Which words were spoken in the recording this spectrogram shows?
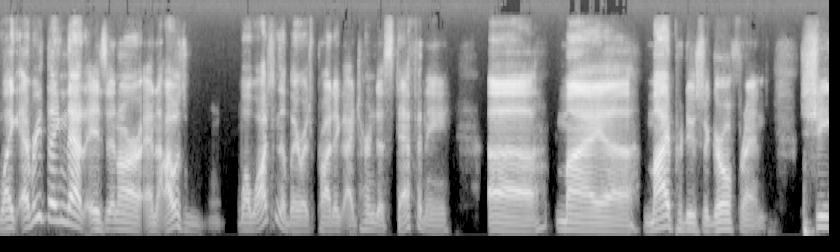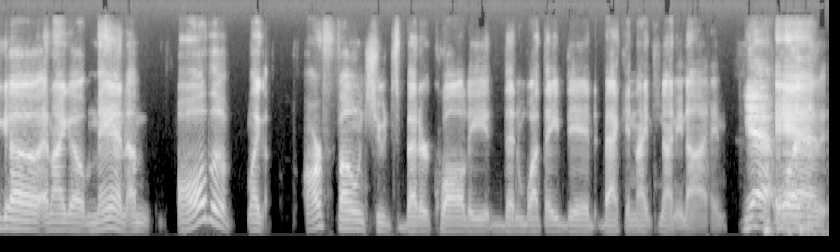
Like everything that is in our and I was while watching the Blair Witch Project, I turned to Stephanie, uh, my uh my producer girlfriend. She go and I go, man, um, all the like our phone shoots better quality than what they did back in 1999. Yeah, and,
